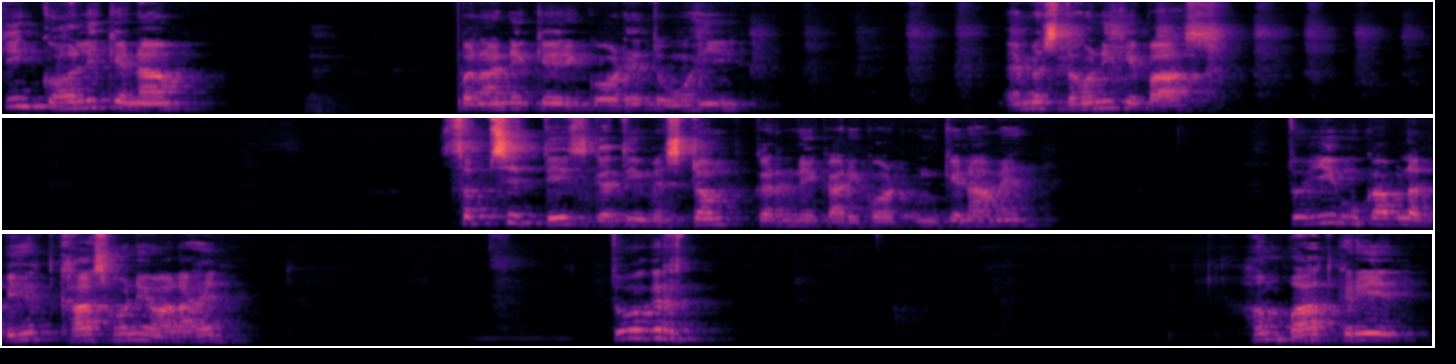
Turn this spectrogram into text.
किंग कोहली के नाम बनाने के रिकॉर्ड है तो वहीं एम एस धोनी के पास सबसे तेज गति में स्टंप करने का रिकॉर्ड उनके नाम है। तो ये मुकाबला बेहद खास होने वाला है। तो अगर हम बात करें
